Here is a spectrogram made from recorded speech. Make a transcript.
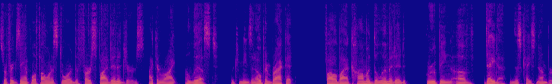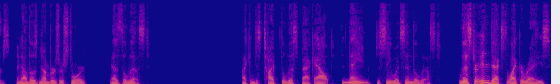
So, for example, if I want to store the first five integers, I can write a list, which means an open bracket followed by a comma delimited grouping of data, in this case numbers. And now those numbers are stored as the list. I can just type the list back out, the name, to see what's in the list. Lists are indexed like arrays,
